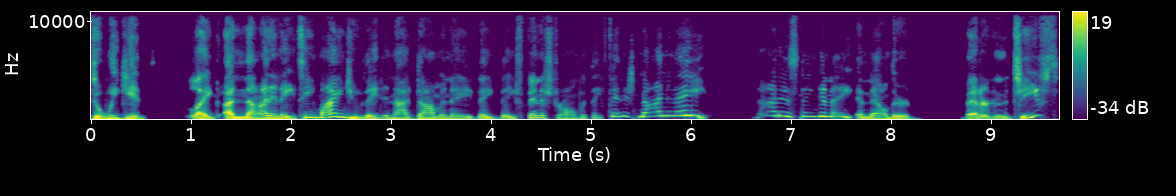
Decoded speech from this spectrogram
do we get like a nine and eighteen? Mind you, they did not dominate. They they finished strong, but they finished nine and eight, nine and stinking eight, and now they're better than the Chiefs.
